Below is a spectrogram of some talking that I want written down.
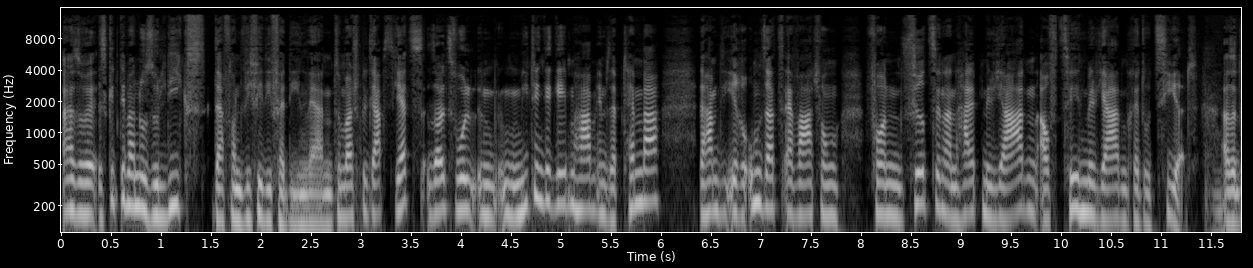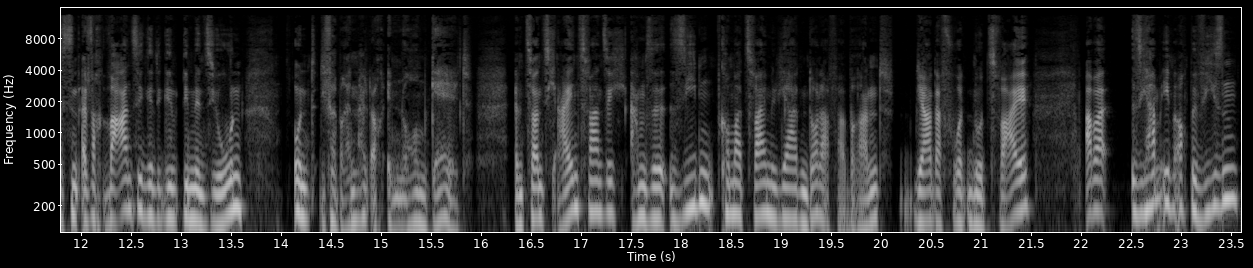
Also es gibt immer nur so Leaks davon, wie viel die verdienen werden. Zum Beispiel gab es jetzt, soll es wohl ein Meeting gegeben haben im September, da haben die ihre Umsatzerwartung von 14,5 Milliarden auf 10 Milliarden reduziert. Mhm. Also das sind einfach wahnsinnige Dimensionen. Und die verbrennen halt auch enorm Geld. Im 2021 haben sie 7,2 Milliarden Dollar verbrannt. Ja, davor nur zwei. Aber sie haben eben auch bewiesen,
